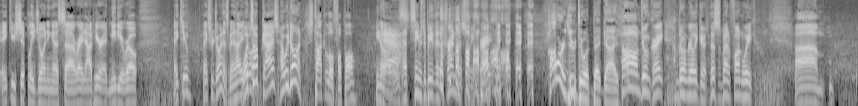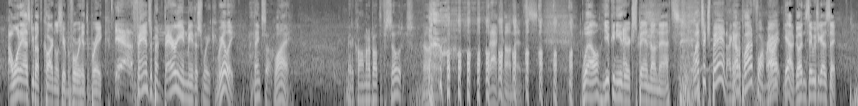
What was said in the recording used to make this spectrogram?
AQ Shipley joining us uh, right out here at Media Row. AQ, thanks for joining us, man. How you doing? What's doing? up, guys? How we doing? Just talking a little football. You know, Yeah, that seems to be the trend this week, right? How are you doing, big guy? oh, I'm doing great. I'm doing really good. This has been a fun week. Um, I want to ask you about the Cardinals here before we hit the break. Yeah, the fans have been burying me this week. Really? I think so. Why? Made a comment about the facilities. Oh. That comments. well, you can either expand on that. Let's expand. I got a platform, right. Yeah, go ahead and say what you got to say.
